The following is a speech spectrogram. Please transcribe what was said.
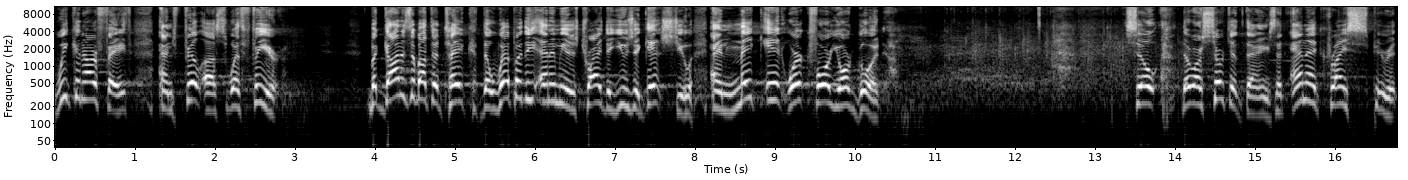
weaken our faith, and fill us with fear. But God is about to take the weapon the enemy has tried to use against you and make it work for your good. So there are certain things that Antichrist spirit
